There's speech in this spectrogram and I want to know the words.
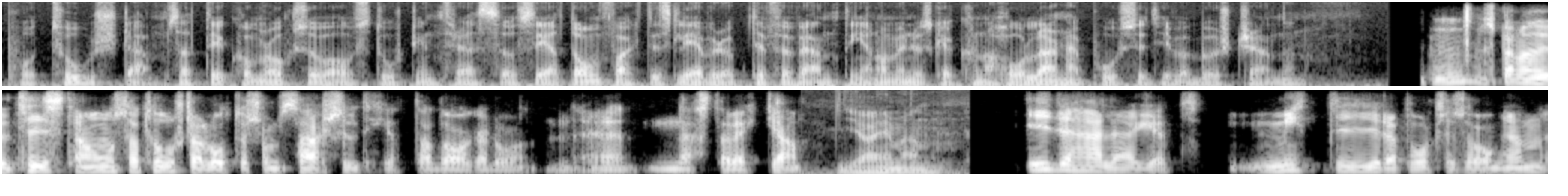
på torsdag. Så det kommer också vara av stort intresse att se att de faktiskt lever upp till förväntningarna om vi nu ska kunna hålla den här positiva börstrenden. Mm, spännande. Tisdag, onsdag, torsdag låter som särskilt heta dagar då eh, nästa vecka. Jajamän. I det här läget, mitt i rapportsäsongen,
